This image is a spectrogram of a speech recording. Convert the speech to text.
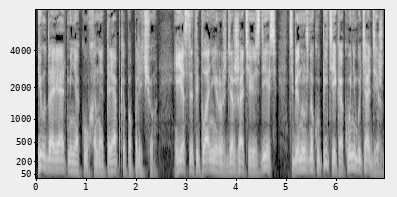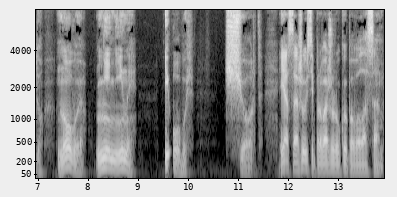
и ударяет меня кухонной тряпкой по плечу. «И если ты планируешь держать ее здесь, тебе нужно купить ей какую-нибудь одежду, новую, не Нины. И обувь. Черт. Я сажусь и провожу рукой по волосам.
